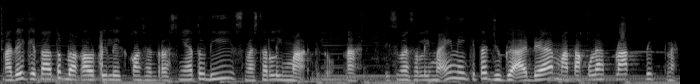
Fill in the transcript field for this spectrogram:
nanti kita tuh bakal pilih konsentrasinya tuh di semester 5 gitu. Nah, di semester 5 ini kita juga ada mata kuliah praktik. Nah,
